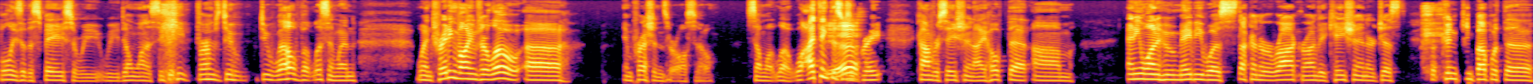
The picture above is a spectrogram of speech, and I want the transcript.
bullies of the space, or we we don't want to see firms do do well. But listen, when when trading volumes are low, uh, impressions are also somewhat low. Well, I think this yeah. was a great conversation. I hope that um, anyone who maybe was stuck under a rock or on vacation or just couldn't keep up with the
